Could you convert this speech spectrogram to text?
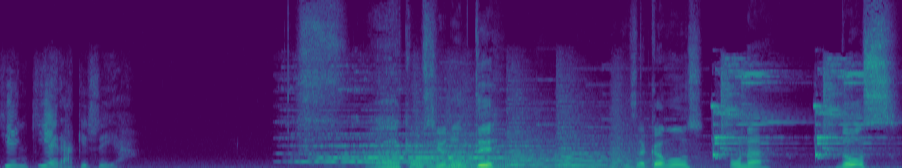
quien quiera que sea. ¡Ah, qué emocionante! Y sacamos una, dos,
